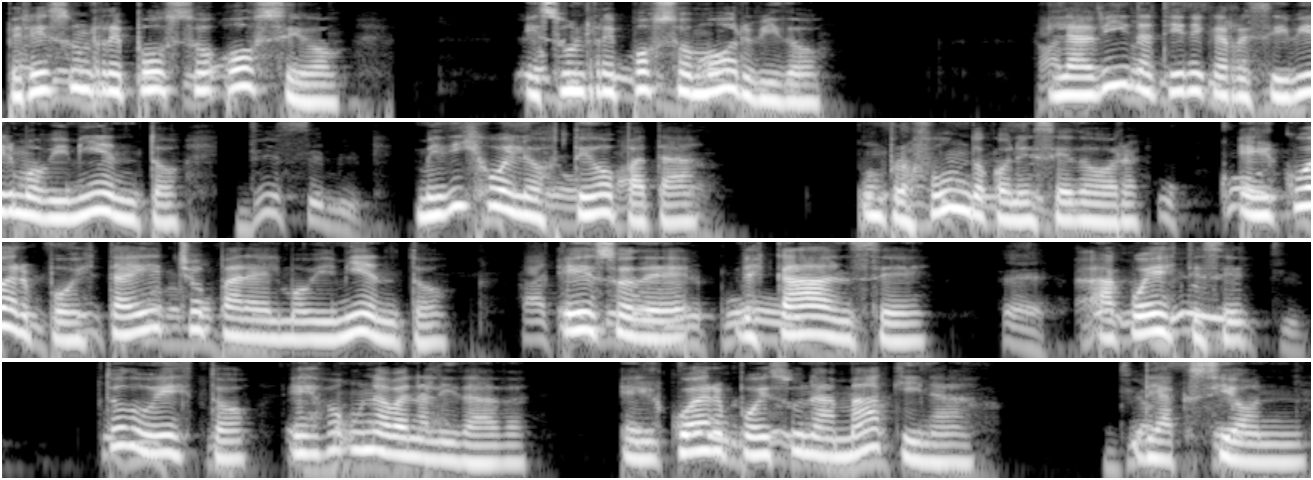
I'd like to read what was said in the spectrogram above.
pero es un reposo óseo, es un reposo mórbido. La vida tiene que recibir movimiento. Me dijo el osteópata, un profundo conocedor, el cuerpo está hecho para el movimiento. Eso de descanse, acuéstese, todo esto es una banalidad. El cuerpo es una máquina de acción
